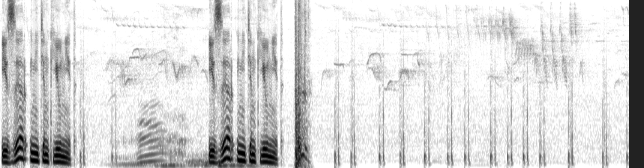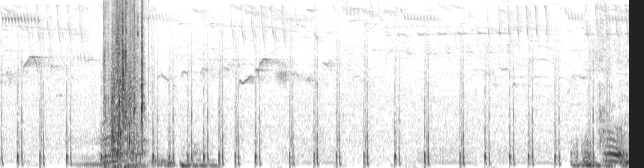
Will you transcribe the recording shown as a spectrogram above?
Изер Anything You Need. Изер Anything You Need. Ooh.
